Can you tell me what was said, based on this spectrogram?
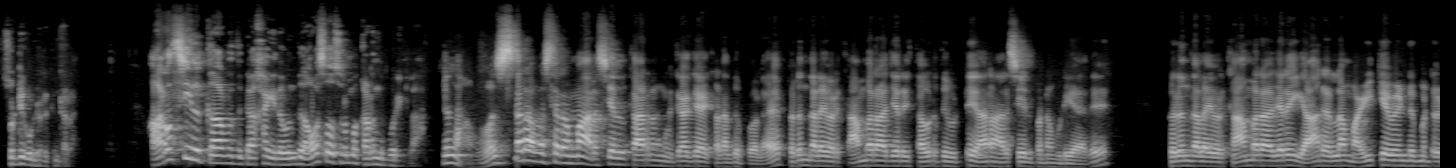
சுட்டி கொண்டிருக்கின்றன. அரசியல் காரணத்துக்காக இதை வந்து அவசர அவசரமா கடந்து போறீங்களா? இல்ல அவசர அவசரமா அரசியல் காரணங்களுக்காக கடந்து போல. பெருந்தலைவர் காமராஜரை தவிர்த்து விட்டு யாரும் அரசியல் பண்ண முடியாது. பெருந்தலைவர் காமராஜரை யாரெல்லாம் அழிக்க வேண்டும் என்று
